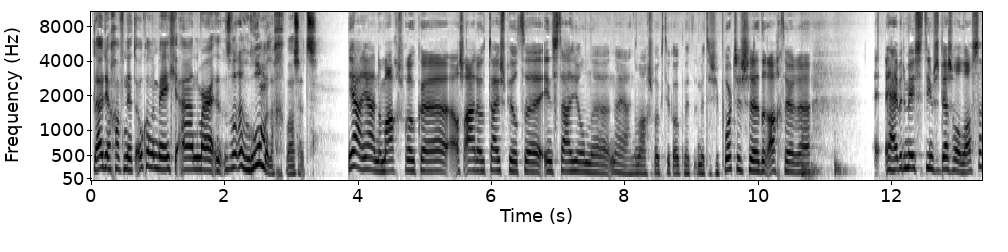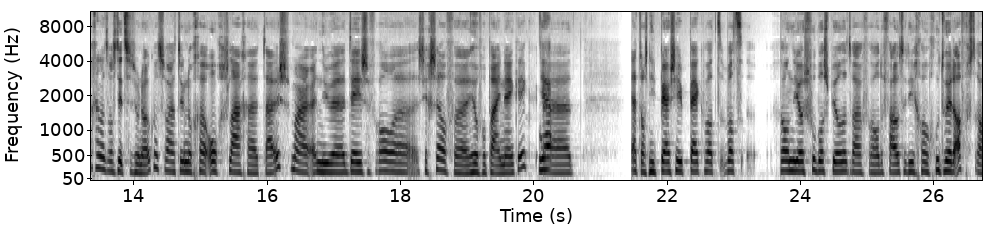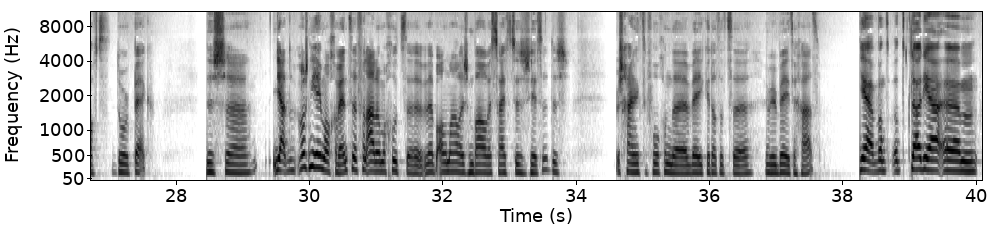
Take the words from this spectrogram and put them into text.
Claudia gaf net ook al een beetje aan, maar het was rommelig was het. Ja, ja, normaal gesproken als ADO thuis speelt in het stadion... nou ja, normaal gesproken natuurlijk ook met, met de supporters erachter... Eh, hebben de meeste teams het best wel lastig. En dat was dit seizoen ook, want ze waren natuurlijk nog uh, ongeslagen thuis. Maar nu uh, deden ze vooral uh, zichzelf heel veel pijn, denk ik. Ja. ja het was niet per se PEC wat, wat grandioos voetbal speelde. Het waren vooral de fouten die gewoon goed werden afgestraft door PEC. Dus ja, dat was niet helemaal gewend van ADO. Maar goed, we hebben allemaal eens een baalwedstrijd tussen zitten. Dus waarschijnlijk de volgende weken dat het weer beter gaat. Ja, want, want Claudia... Um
